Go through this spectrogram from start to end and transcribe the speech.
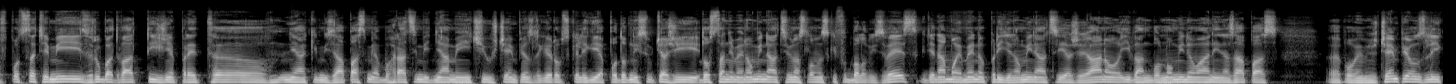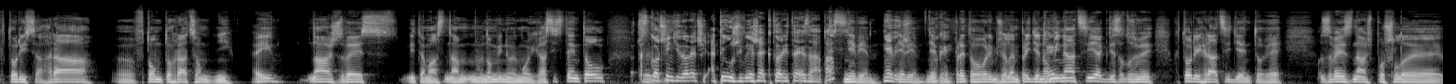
V podstate my zhruba dva týždne pred eh, nejakými zápasmi alebo hracími dňami, či už Champions League, Európskej ligy a podobných súťaží, dostaneme nomináciu na Slovenský futbalový zväz, kde na moje meno príde nominácia, že áno, Ivan bol nominovaný na zápas poviem, že Champions League, ktorý sa hrá e, v tomto hracom dni. Hej? Náš zväz mi tam nominuje mojich asistentov. Skočím ti do reči. A ty už vieš, ktorý to je zápas? Neviem, Nevieš? neviem, neviem. Okay. Preto hovorím, že len príde OK. nominácia, kde sa dozvieme, ktorý hráci deň to je. Zväz náš pošle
